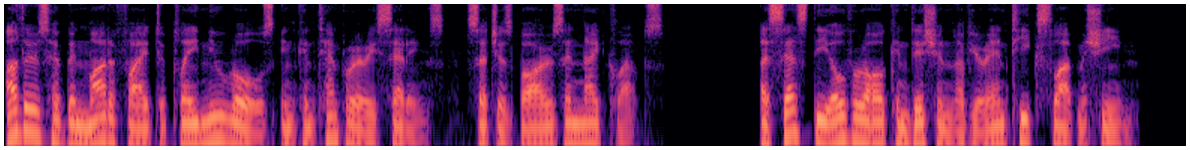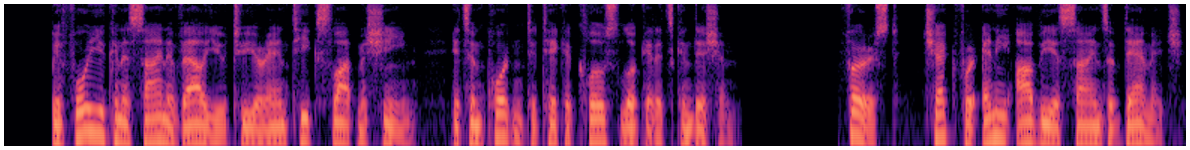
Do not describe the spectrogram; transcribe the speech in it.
Others have been modified to play new roles in contemporary settings, such as bars and nightclubs. Assess the overall condition of your antique slot machine. Before you can assign a value to your antique slot machine, it's important to take a close look at its condition. First, check for any obvious signs of damage,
